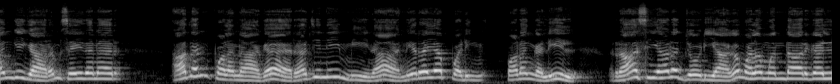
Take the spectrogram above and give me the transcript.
அங்கீகாரம் செய்தனர். அதன் பலனாக ரஜினி மீனா நிறைய படி படங்களில் ராசியான ஜோடியாக வலம் வந்தார்கள்.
